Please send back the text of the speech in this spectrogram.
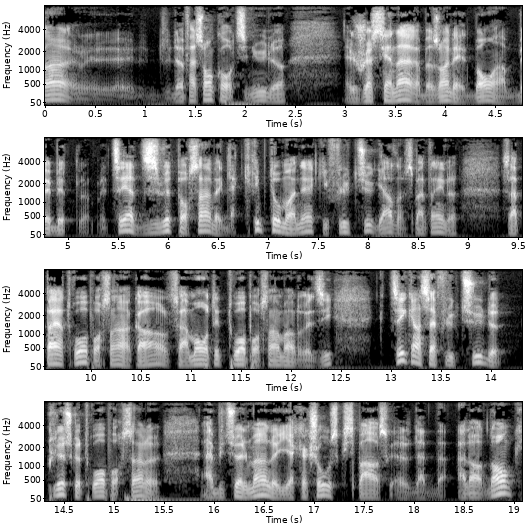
euh, de façon continue, là, le gestionnaire a besoin d'être bon en bébite. Là. Mais tu sais, à 18% avec la crypto-monnaie qui fluctue, regarde, ce matin, là, ça perd 3% encore, ça a monté de 3 vendredi. Tu sais, quand ça fluctue de plus que 3% habituellement, il y a quelque chose qui se passe euh, là-dedans. Alors donc,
